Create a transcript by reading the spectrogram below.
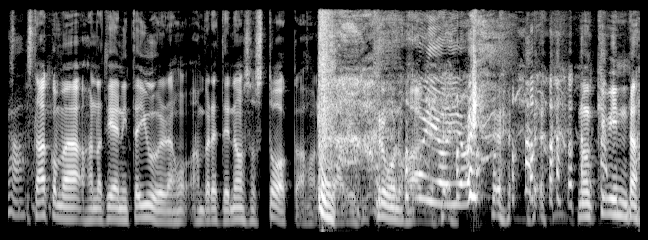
Bra. Snart kommer han att ge en intervju där hon- han berättade att det är någon som stalkar honom där i Kronohagen. Oj, oj, oj. Någon kvinna.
